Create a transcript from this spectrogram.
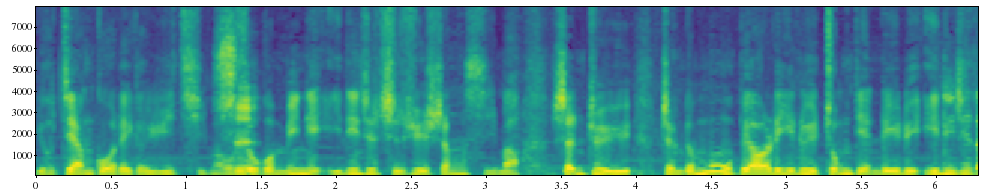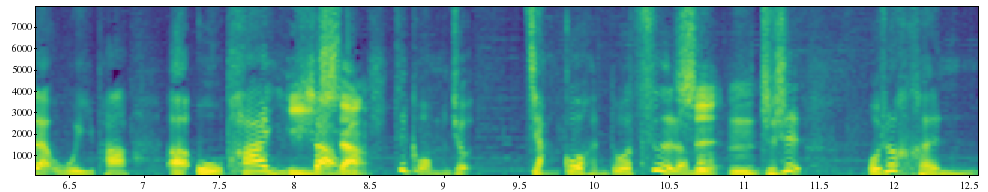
有这样过的一个预期嘛。我说过明年一定是持续升息嘛，甚至于整个目标利率、终点利率一定是在五以趴啊五趴以上。这个我们就讲过很多次了嘛。嗯，只是我说很。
